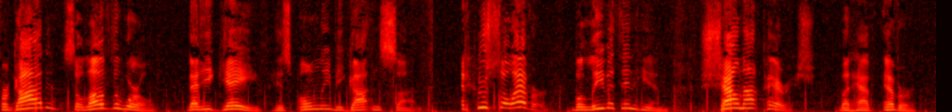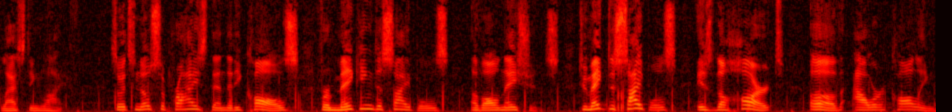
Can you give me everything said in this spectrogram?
"For God so loved the world that he gave his only begotten Son, that whosoever believeth in him shall not perish, but have everlasting life. So it's no surprise then that he calls for making disciples of all nations. To make disciples is the heart of our calling.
